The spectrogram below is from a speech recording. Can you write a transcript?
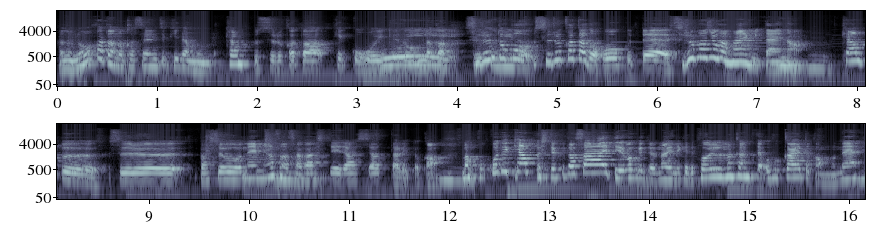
あの、農方の河川敷でもキャンプする方結構多いけど、なんか、するとこ、する方が多くて、する場所がないみたいな。うんキャンプする場所をね、皆さん探していらっしゃったりとか、うん。まあ、ここでキャンプしてくださいっていうわけじゃないんだけど、こういうような感じでオフ会とかもね、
